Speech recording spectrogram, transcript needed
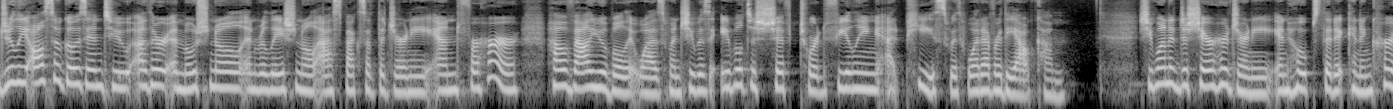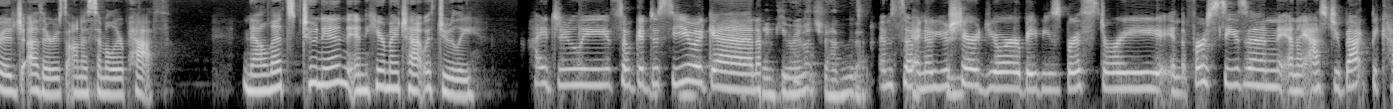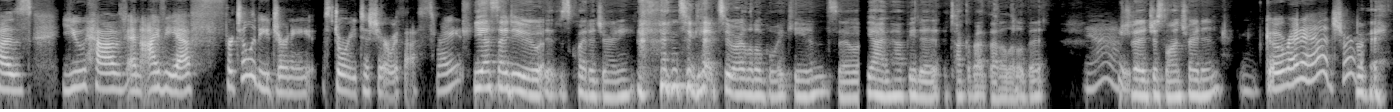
Julie also goes into other emotional and relational aspects of the journey, and for her, how valuable it was when she was able to shift toward feeling at peace with whatever the outcome. She wanted to share her journey in hopes that it can encourage others on a similar path. Now let's tune in and hear my chat with Julie. Hi, Julie. It's so good to see you again. Thank you very much for having me back. I'm so, I know you shared your baby's birth story in the first season, and I asked you back because you have an IVF fertility journey story to share with us, right? Yes, I do. It was quite a journey to get to our little boy, Kian. So, yeah, I'm happy to talk about that a little bit. Yeah. Should I just launch right in? Go right ahead. Sure. Okay.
